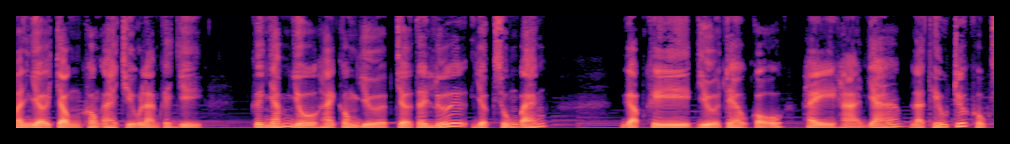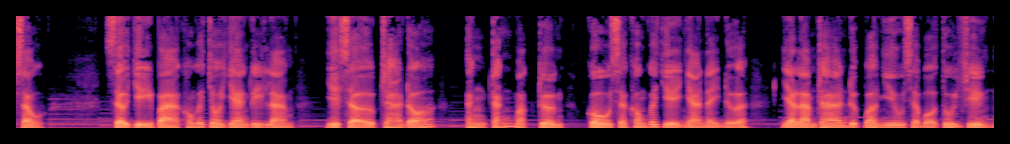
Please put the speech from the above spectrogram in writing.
mà vợ chồng không ai chịu làm cái gì, cứ nhắm vô hai con dừa chờ tới lứa giật xuống bán. Gặp khi dừa treo cổ hay hạ giá là thiếu trước hụt sau. Sợ dĩ bà không có cho Giang đi làm, vì sợ ra đó ăn trắng mặt trơn, cô sẽ không có về nhà này nữa và làm ra được bao nhiêu sẽ bỏ túi riêng.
